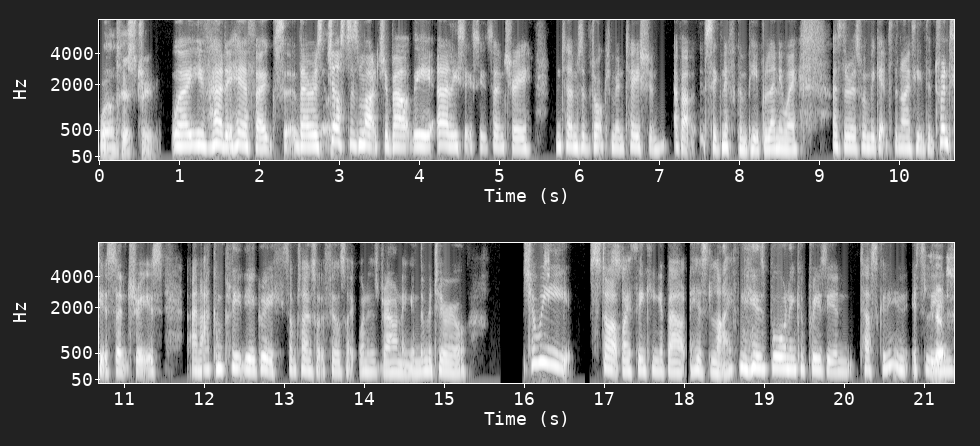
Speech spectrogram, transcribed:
world history. Well, you've heard it here, folks. There is just as much about the early 16th century in terms of documentation about significant people, anyway, as there is when we get to the 19th and 20th centuries. And I completely agree. Sometimes what it feels like one is drowning in the material. Shall we start by thinking about his life. He was born in Caprese in Tuscany in Italy yes. in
